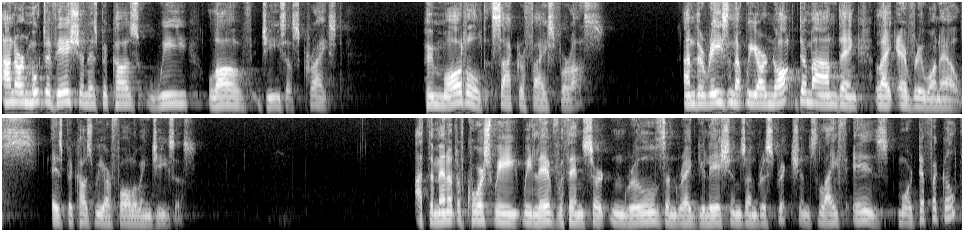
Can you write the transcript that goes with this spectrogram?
And our motivation is because we love Jesus Christ, who modeled sacrifice for us. And the reason that we are not demanding like everyone else is because we are following Jesus. At the minute, of course, we, we live within certain rules and regulations and restrictions. Life is more difficult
